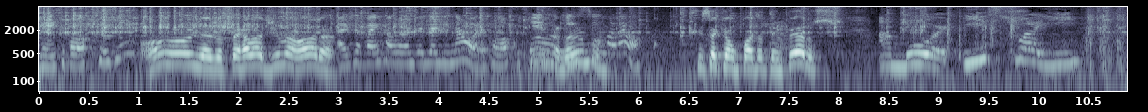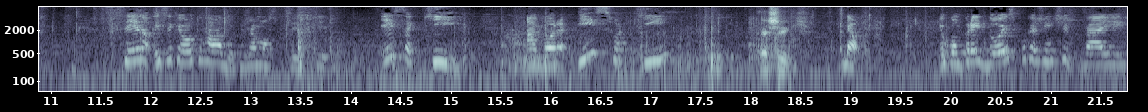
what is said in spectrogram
E aí você coloca o queijinho, Olha, já sai raladinho na hora. aí já vai ralando ele ali na hora. Coloca o queijo aqui Caramba. em cima, né, ó. Isso aqui é um porta-temperos? Amor, isso aí. Não- Esse aqui é outro ralador, que eu já mostro pra vocês aqui. Esse aqui, agora isso aqui. É chique. Não. Eu comprei dois porque a gente vai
